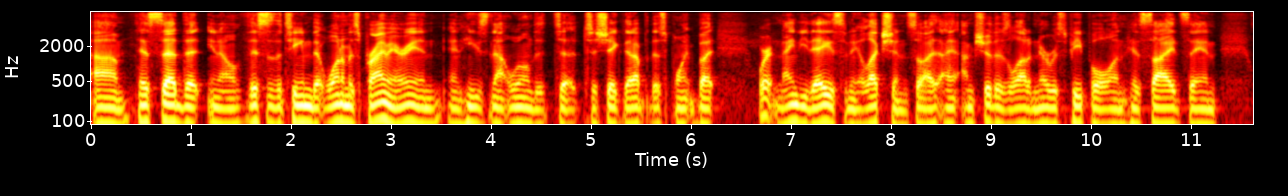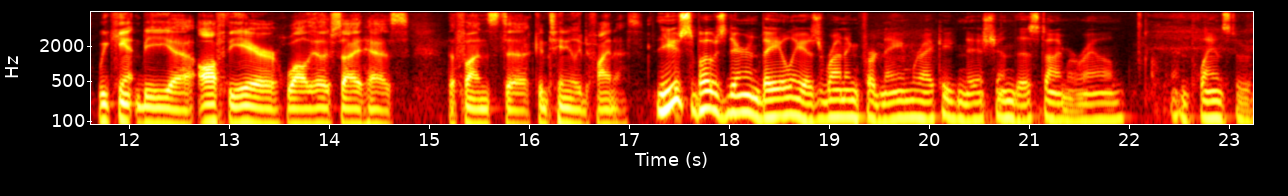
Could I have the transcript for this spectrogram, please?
um, has said that you know this is the team that won him his primary, and and he's not willing to, to, to shake that up at this point. But we're at 90 days from the election, so I, I'm sure there's a lot of nervous people on his side saying we can't be uh, off the air while the other side has the funds to continually define us. Do you suppose Darren Bailey is running for name recognition this time around and plans to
